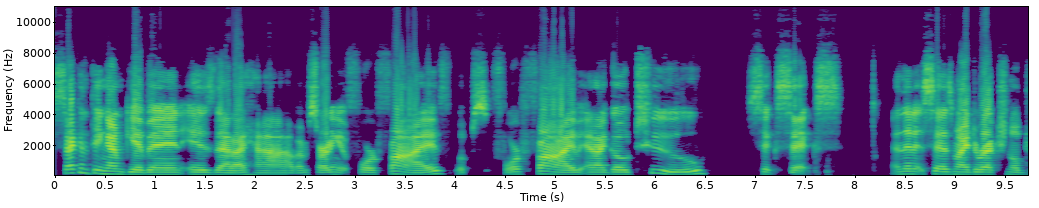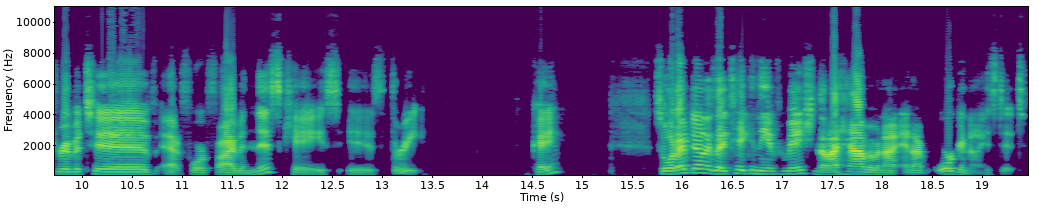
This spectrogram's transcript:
Second thing I'm given is that I have, I'm starting at 4, 5, whoops, 4, 5, and I go to 6, 6. And then it says my directional derivative at 4, 5 in this case is 3. Okay? So what I've done is I've taken the information that I have and, I, and I've organized it.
